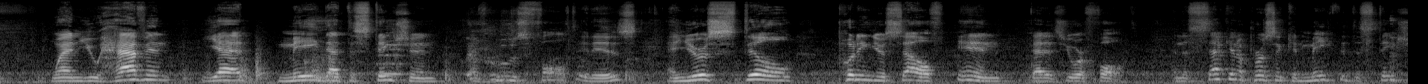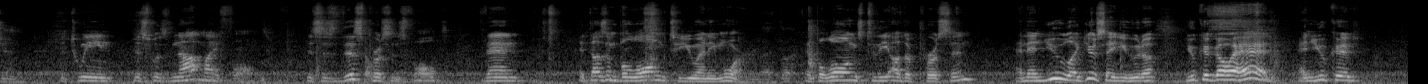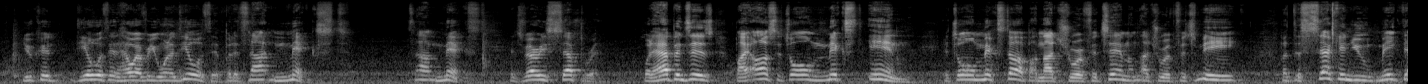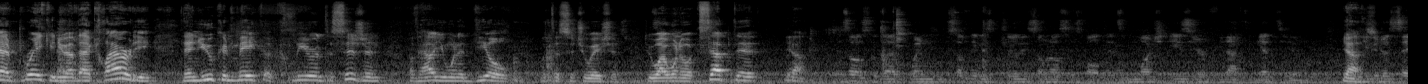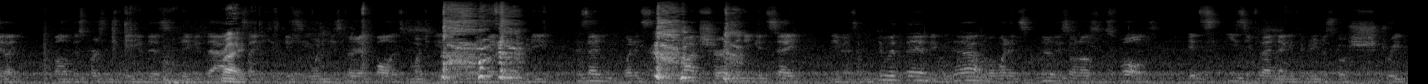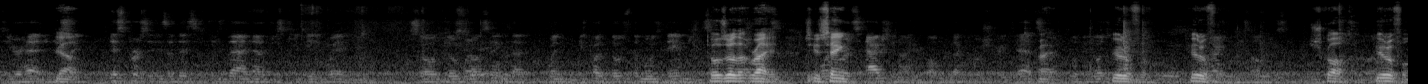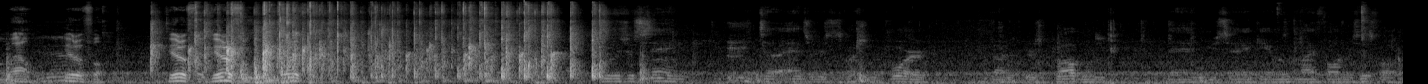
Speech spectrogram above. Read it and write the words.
when you haven't yet made that distinction of whose fault it is, and you're still putting yourself in that it's your fault. And the second a person can make the distinction between this was not my fault, this is this person's fault, then it doesn't belong to you anymore. It belongs to the other person, and then you, like you're saying, Yehuda, you could go ahead and you could, you could deal with it however you want to deal with it. But it's not mixed. It's not mixed. It's very separate. What happens is by us, it's all mixed in. It's all mixed up. I'm not sure if it's him. I'm not sure if it's me. But the second you make that break and you have that clarity, then you can make a clear decision of how you want to deal with the situation. Do I want to accept it? Yeah. It's also that when something is clearly someone else's fault, it's much easier for that to get to you. Yes. You can just say like, "Oh, this person's being of this, being of that." Right. It's like you see when he's clearly at fault, it's much easier for negativity. Because then when it's not sure, then you can say maybe it has something to do with them, maybe not. But when it's clearly someone else's fault, it's easy for that negativity to just go straight to your head and just Yeah. like this person is a this, this is that, and that'll just keep getting away. So those, what I was saying is that when because those are the most dangerous. Those are the right. So The you're saying it's actually not your fault, but that can go straight to your head. So Right. like Beautiful. people, Beautiful. like yourself, just- Shkoyach. Beautiful. Wow. Beautiful. Beautiful. Beautiful. Beautiful. he was just saying, to answer his question before, about if there's a problem, then you say, okay, it wasn't my fault, it was his fault.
